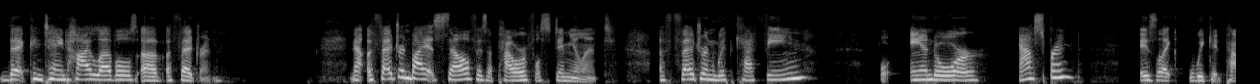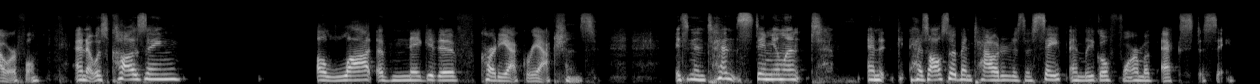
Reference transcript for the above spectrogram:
that contained high levels of ephedrine. Now ephedrine by itself is a powerful stimulant. Ephedrine with caffeine or, and or aspirin is like wicked powerful. And it was causing a lot of negative cardiac reactions. It's an intense stimulant and it has also been touted as a safe and legal form of ecstasy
